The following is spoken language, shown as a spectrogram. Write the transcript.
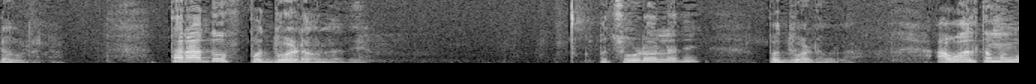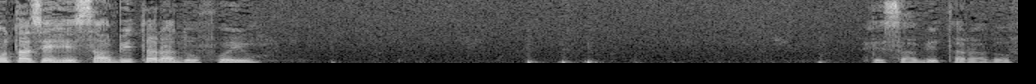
ډولونه ترادف په دوه ډوله دی په څو ډوله دی په دوه ډوله اول ته موږ تاسو حسابي ترادف وایو حسابي ترادف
